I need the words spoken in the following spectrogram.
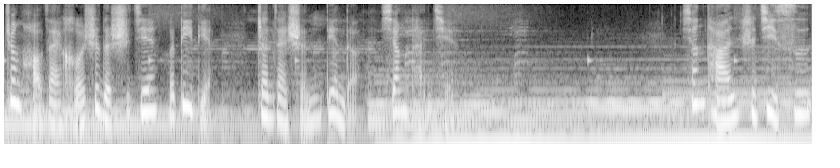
正好在合适的时间和地点，站在神殿的香坛前。香坛是祭司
